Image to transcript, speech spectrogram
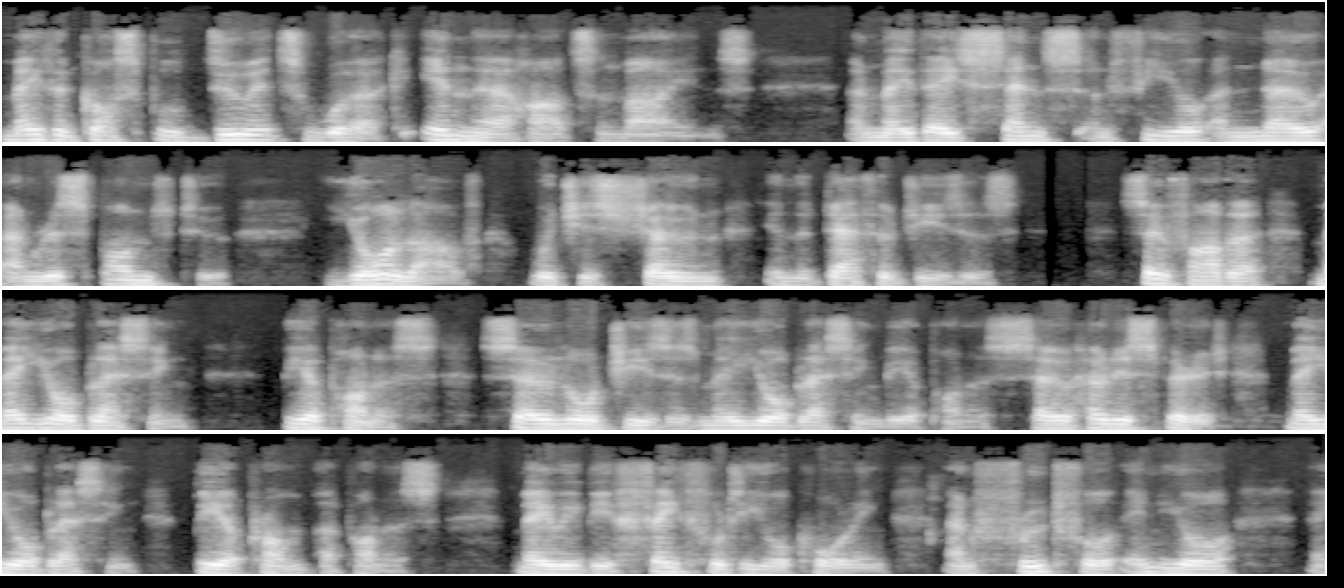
May the gospel do its work in their hearts and minds, and may they sense and feel and know and respond to your love, which is shown in the death of Jesus. So, Father, may your blessing be upon us. So, Lord Jesus, may your blessing be upon us. So, Holy Spirit, may your blessing be upon, upon us. May we be faithful to your calling and fruitful in your uh,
